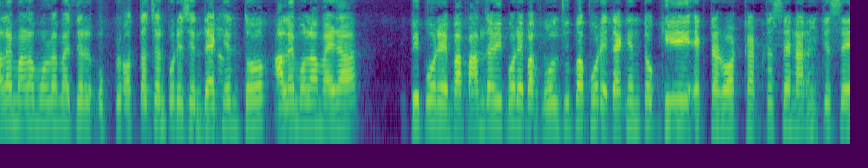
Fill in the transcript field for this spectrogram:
আলেম আলাম উপর অত্যাচার করেছেন, দেখেন তো আলেম ওলামাইরা টুপি পরে বা পাঞ্জাবি পরে বা গোল জুব্বা পরে, দেখেন তো কে একটা রড কাটতেছে না নিতেছে।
